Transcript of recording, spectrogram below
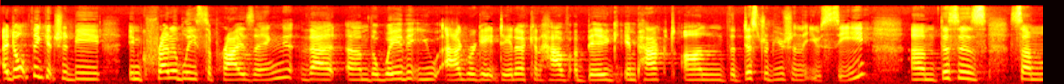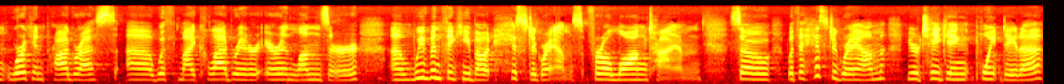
I don't think it should be incredibly surprising that um, the way that you aggregate data can have a big impact on the distribution that you see. Um, this is some work in progress uh, with my collaborator, Aran Lunzer. Um, we've been thinking about histograms for a long time. So with a histogram, you're taking point data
